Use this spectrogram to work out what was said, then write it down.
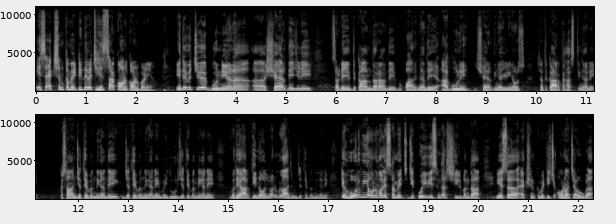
ਇਸ ਐਕਸ਼ਨ ਕਮੇਟੀ ਦੇ ਵਿੱਚ ਹਿੱਸਾ ਕੌਣ-ਕੌਣ ਬਣਿਆ? ਇਹਦੇ ਵਿੱਚ ਗੋਨਿਆਣਾ ਅ, ਸ਼ਹਿਰ ਦੇ ਜਿਹੜੇ ਸਾਡੇ ਦੁਕਾਨਦਾਰਾਂ ਦੇ ਵਪਾਰੀਆਂ ਦੇ ਆਗੂ ਨੇ ਸ਼ਹਿਰ ਦੀਆਂ ਜਿਹੜੀਆਂ ਉਸ ਸਤਿਕਾਰਤ ਹਸਤੀਆਂ ਨੇ ਕਿਸਾਨ ਜਥੇਬੰਦੀਆਂ ਦੇ, ਜਥੇਬੰਦੀਆਂ ਨੇ, ਮਜ਼ਦੂਰ ਜਥੇਬੰਦੀਆਂ ਨੇ, ਵਿਦਿਆਰਥੀ ਨੌਜਵਾਨ ਮੁਲਾਜ਼ਮ ਜਥੇਬੰਦੀਆਂ ਨੇ ਤੇ ਹੋਰ ਵੀ ਆਉਣ ਵਾਲੇ ਸਮੇਂ 'ਚ ਜੇ ਕੋਈ ਵੀ ਸੰਘਰਸ਼ਸ਼ੀਲ ਬੰਦਾ ਇਸ ਐਕਸ਼ਨ ਕਮੇਟੀ 'ਚ ਆਉਣਾ ਚਾਹੂਗਾ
